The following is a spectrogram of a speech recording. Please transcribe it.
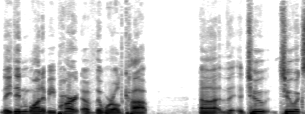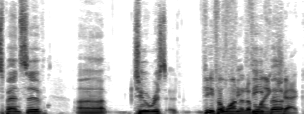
they didn't want to be part of the World Cup. Uh, the, too too expensive. Uh, too res- FIFA wanted a blank check.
